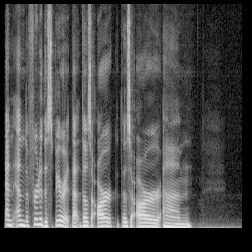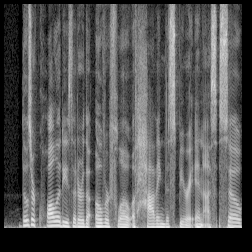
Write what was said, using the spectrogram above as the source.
and and the fruit of the spirit that those are those are um those are qualities that are the overflow of having the spirit in us. So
